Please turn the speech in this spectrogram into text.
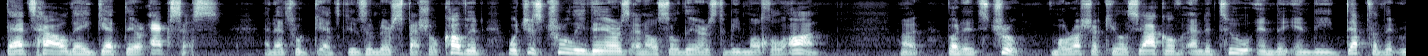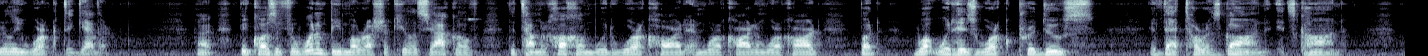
that's how they get their access. And that's what gets, gives them their special covet, which is truly theirs and also theirs to be mochel on. Right? But it's true Morasha Kilos Yaakov, and the two in the in the depth of it really work together. Right? Because if it wouldn't be Morasha Kilos Yaakov, the Talmud Chacham would work hard and work hard and work hard, but what would his work produce? If that Torah is gone, it's gone.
